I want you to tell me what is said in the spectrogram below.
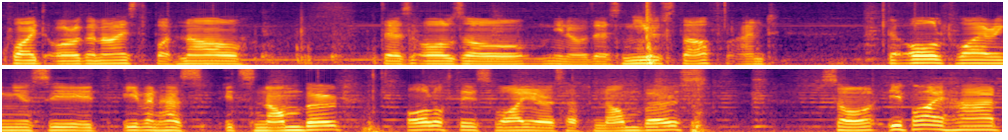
quite organized but now there's also you know there's new stuff and the old wiring you see it even has it's numbered. All of these wires have numbers. So if I had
